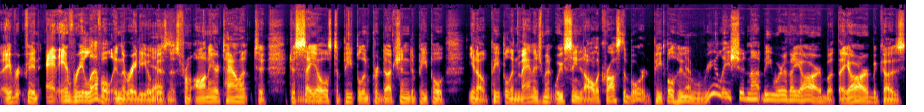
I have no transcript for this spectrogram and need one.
at every, at every level in the radio Yes. business, from on-air talent to to Mhm. sales to people in production to people, you know, people in management. We've seen it all across the board. People who Yep. really should not be where they are, but they are because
